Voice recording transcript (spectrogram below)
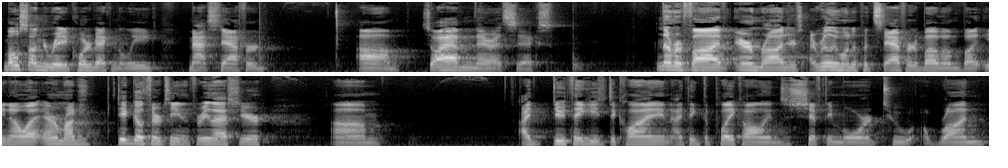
Most underrated quarterback in the league, Matt Stafford. Um, so I have him there at six. Number five, Aaron Rodgers. I really want to put Stafford above him, but you know what? Aaron Rodgers did go 13 and 3 last year. Um, I do think he's declining. I think the play calling is shifting more to a run.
